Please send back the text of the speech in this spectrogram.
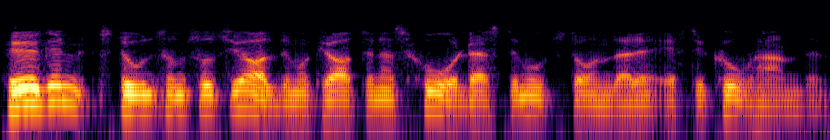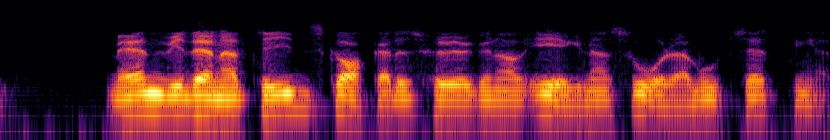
Högern stod som socialdemokraternas hårdaste motståndare efter kohandeln. Men vid denna tid skakades högern av egna svåra motsättningar.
